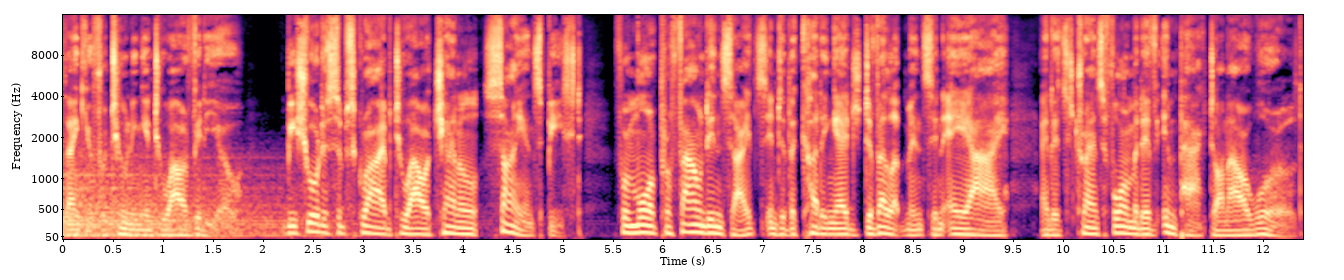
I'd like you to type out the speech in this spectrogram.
Thank you for tuning into our video. Be sure to subscribe to our channel Science Beast for more profound insights into the cutting-edge developments in AI and its transformative impact on our world.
